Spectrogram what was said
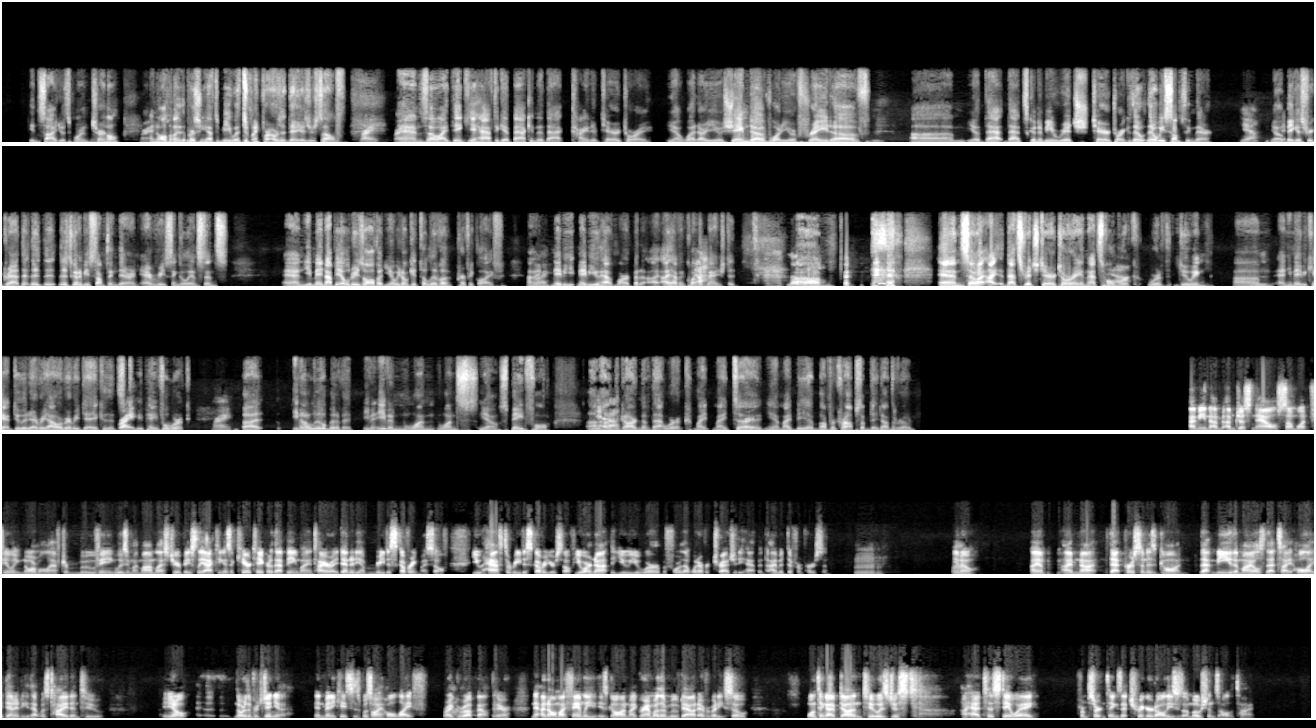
inside you it's more internal Right. and ultimately the person you have to be with 24 hours a day is yourself right. Right. and so I think you have to get back into that kind of territory. You know, what are you ashamed of? What are you afraid of? Mm. Um, you know, that that's going to be rich territory because there there'll be something there. yeah. You know, biggest regret. There- there- there's going to be something there in every single instance, and you may not be able to resolve it. You know, we don't get to live a perfect life. I mean, Right. maybe maybe you have, Mark, but I, I haven't quite managed it. Not at all. Um, and so I, I that's rich territory, and that's homework worth doing. Um, And you maybe can't do it every hour of every day because it's Right. can be painful work. Right. But even a little bit of it, even even one once you know spadeful uh, out in the garden of that work might might uh, Right. you know might be a bumper crop someday down the road. I mean, I'm I'm just now somewhat feeling normal after moving, losing my mom last year, basically acting as a caretaker, that being my entire identity. I'm rediscovering myself. You have to rediscover yourself. You are not the you you were before that whatever tragedy happened. I'm a different person. Mm. You know, I am I'm not. That person is gone. That me, the Miles, that whole identity that was tied into, you know, uh, Northern Virginia in many cases was my whole life. Where I grew up out there, now, and all my family is gone. My grandmother moved out. Everybody. So, one thing I've done too is just I had to stay away from certain things that triggered all these emotions all the time.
